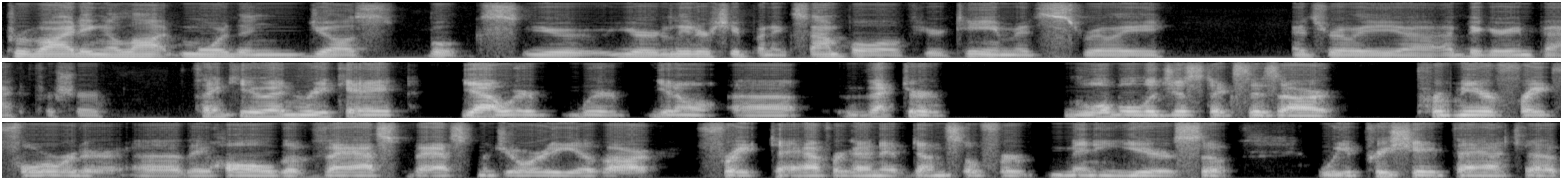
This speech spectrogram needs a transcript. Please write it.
providing a lot more than just books. Your your leadership and example of your team, it's really it's really uh, a bigger impact for sure. Thank you, Enrique. Yeah, we're we're you know uh, Vector Global Logistics is our premier freight forwarder. Uh, they haul the vast vast majority of our freight to Africa and have done so for many years. So we appreciate that. Uh,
